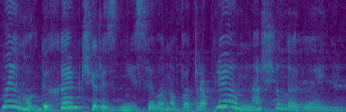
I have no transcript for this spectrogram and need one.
Ми його вдихаємо через ніс і воно потрапляє в наші легені.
